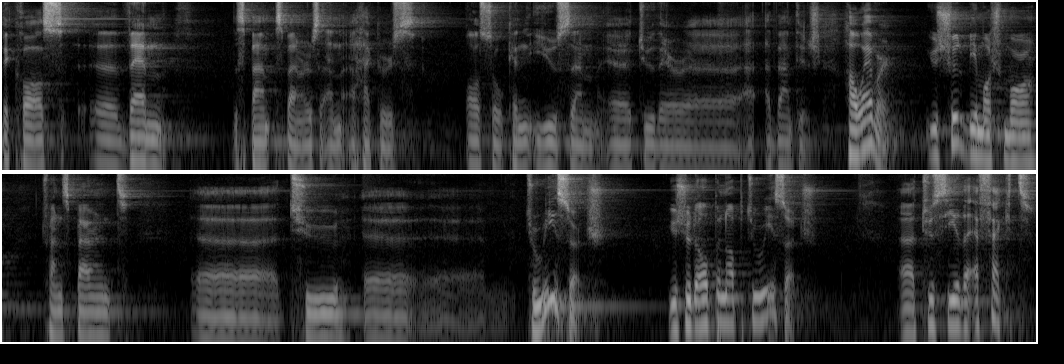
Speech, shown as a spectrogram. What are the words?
because uh, then the spam spammers and hackers also can use them uh, to their uh, advantage. However, you should be much more transparent uh, to uh, to research. You should open up to research uh, to see the effect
